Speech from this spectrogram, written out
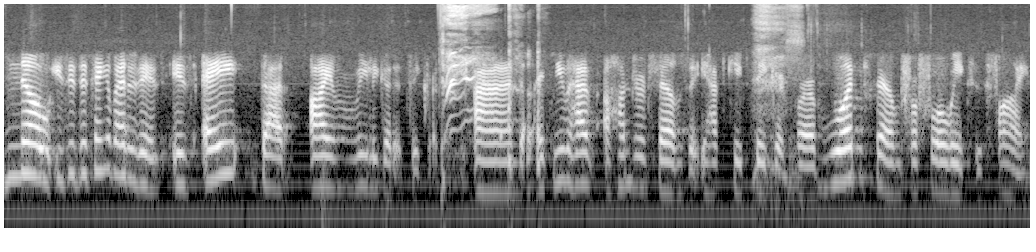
No, you see, the thing about it is, is a that I am really good at secrets, and if you have a hundred films that you have to keep secret for, one film for four weeks is fine.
